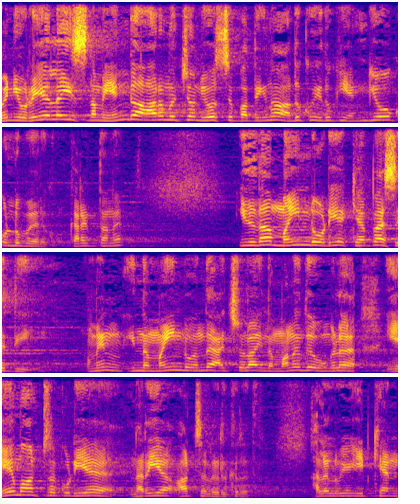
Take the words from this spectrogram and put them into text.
வென் யூ ரியலைஸ் நம்ம எங்கே ஆரம்பிச்சோம்னு யோசிச்சு பார்த்தீங்கன்னா அதுக்கும் இதுக்கும் எங்கேயோ கொண்டு போயிருக்கும். கரெக்ட் தானே? இதுதான் மைண்டோடைய கெப்பாசிட்டி ஐ மீன் இந்த மைண்ட் வந்து ஆக்சுவலாக இந்த மனது உங்களை ஏமாற்றக்கூடிய நிறைய ஆற்றல் இருக்கிறது. Hallelujah it can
